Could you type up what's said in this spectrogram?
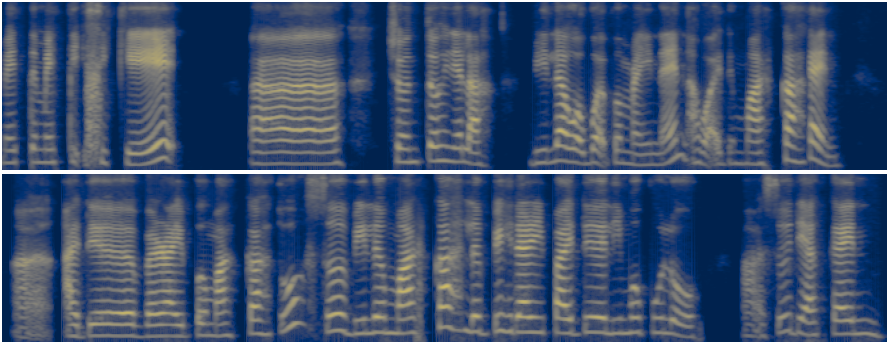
matematik sikit. Uh, contohnya lah, bila awak buat permainan, awak ada markah kan? Uh, ada variable markah tu. So bila markah lebih daripada 50, uh, so dia akan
